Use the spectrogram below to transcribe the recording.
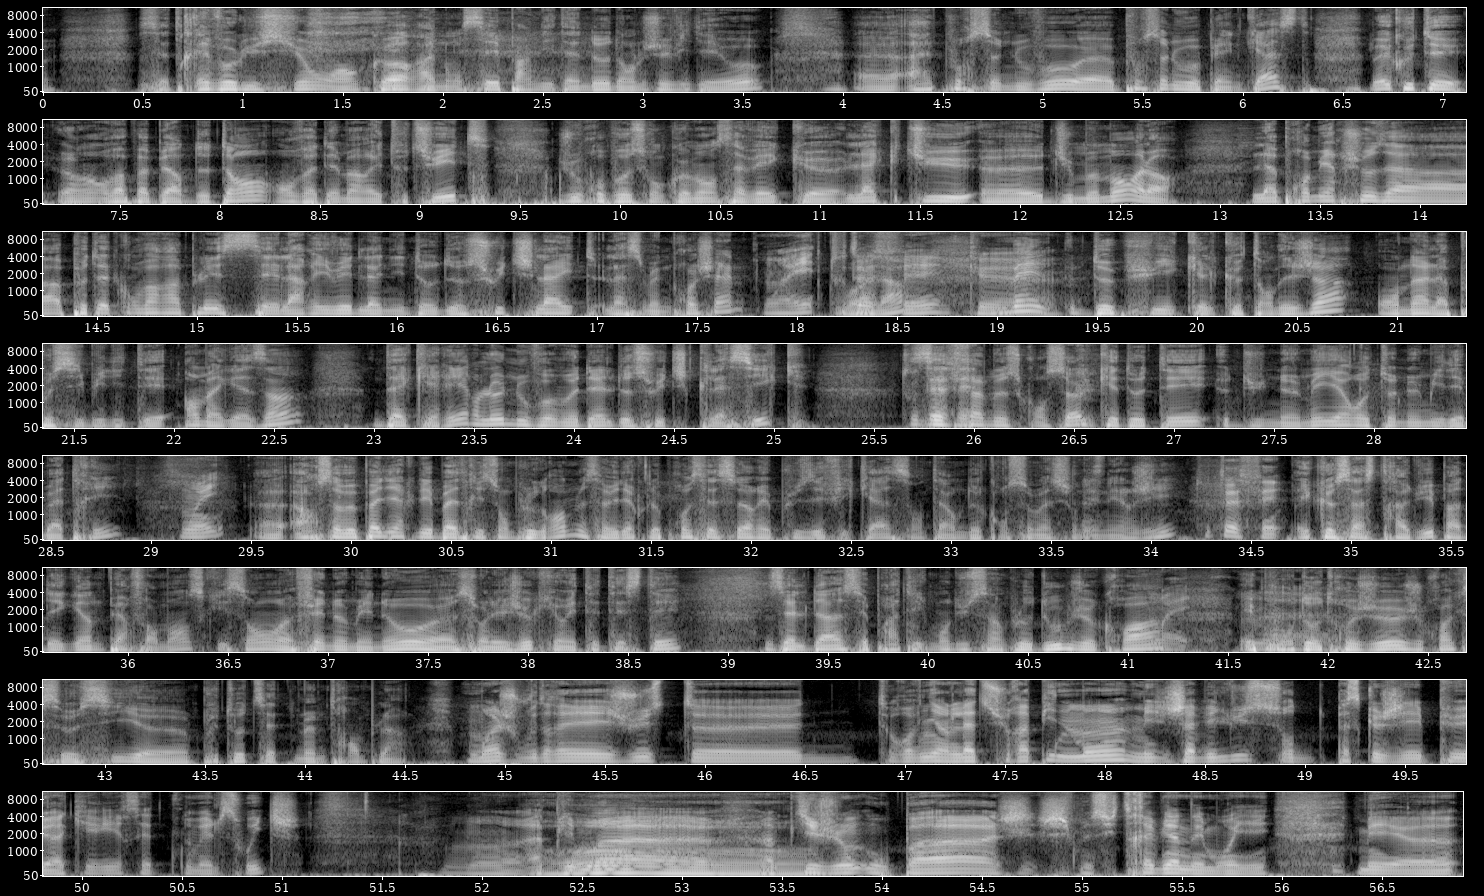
cette révolution encore annoncée par Nintendo dans le jeu vidéo euh, pour ce nouveau euh, pour ce nouveau PNcast. Mais écoutez, euh, on va pas perdre de temps, on va démarrer tout de suite. Je vous propose qu'on commence avec euh, l'actu euh, du moment. Alors la première chose à peut-être qu'on va rappeler, c'est l'arrivée de la Nintendo Switch Lite la semaine prochaine. Oui, tout Voilà. à fait. Que... Mais depuis quelques temps déjà, on a la possibilité en magasin d'acquérir le nouveau modèle de Switch classique. Tout à cette fait. fameuse console qui est dotée d'une meilleure autonomie des batteries. Oui, Euh, alors ça ne veut pas dire que les batteries sont plus grandes, mais ça veut dire que le processeur est plus efficace en termes de consommation d'énergie tout à fait. et que ça se traduit par des gains de performance qui sont euh, phénoménaux euh, sur les jeux qui ont été testés. Zelda, c'est pratiquement du simple au double, je crois. Ouais. Et pour Euh, d'autres jeux, je crois que c'est aussi plutôt de cette même trempe-là. Moi, je voudrais juste revenir là-dessus rapidement, mais j'avais lu sur parce que j'ai pu acquérir cette nouvelle Switch. Euh, Appelez-moi Oh. un pigeon ou pas, je, je me suis très bien débrouillé. Mais euh,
